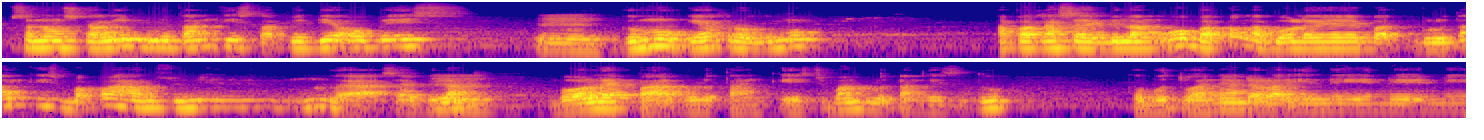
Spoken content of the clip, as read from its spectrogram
senang sekali bulu tangkis, tapi dia obes, Hmm. gemuk ya, terlalu gemuk. Apakah saya bilang, oh bapak nggak boleh buat bulu tangkis, bapak harus ini, enggak. Saya bilang, Hmm. boleh pak bulu tangkis, cuman bulu tangkis itu kebutuhannya adalah ini, ini, ini,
